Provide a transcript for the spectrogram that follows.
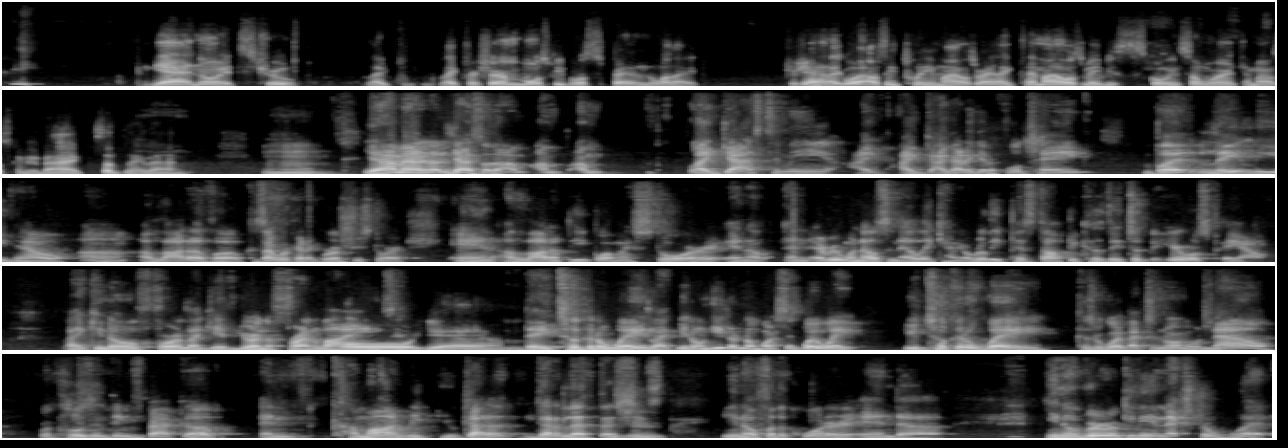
Yeah no it's true. Like like for sure most people spend what like for sure like what i would say 20 miles right? Like 10 miles maybe going somewhere and 10 miles coming back something like that. Mm-hmm. mm-hmm. yeah man. Yeah so i'm i'm i'm like gas to me, I, I, I got to get a full tank. But lately now, um, a lot of because uh, I work at a grocery store, and a lot of people at my store and uh, and everyone else in LA County are really pissed off because they took the heroes payout. Like you know, for like mm. if you're in the front lines. Oh yeah. They took it away. Like we don't need it no more. I said, wait, wait, you took it away because we're going back to normal. Now we're closing things back up, and come on, we, you gotta you gotta let that mm-hmm. shit you know, for the quarter. And, uh, you know, we are getting an extra what?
